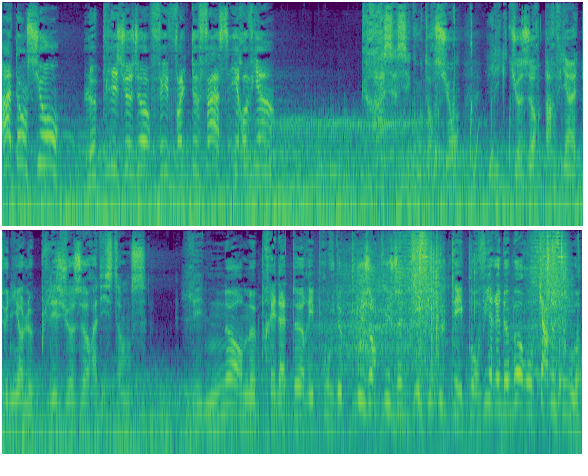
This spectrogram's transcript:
Attention Le plésiosaure fait volte-face et revient Grâce à ses contorsions, l'ichthyosaure parvient à tenir le plésiosaure à distance. L'énorme prédateur éprouve de plus en plus de difficultés pour virer de bord au quart de tour.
